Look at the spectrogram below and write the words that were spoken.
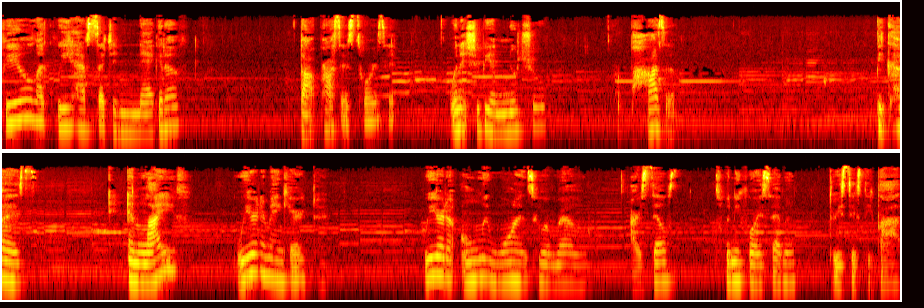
feel like we have such a negative thought process towards it when it should be a neutral or positive. Because in life, we are the main character. We are the only ones who are around ourselves 24 7, 365.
